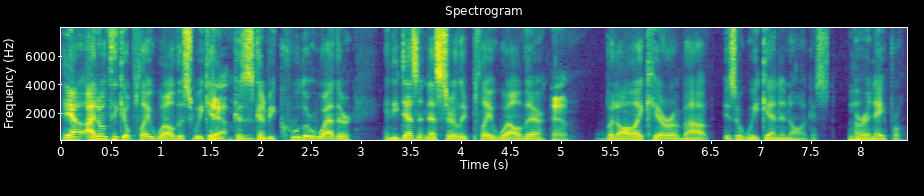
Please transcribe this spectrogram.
Yeah, I don't think he'll play well this weekend Yeah. because it's going to be cooler weather, and he doesn't necessarily play well there. Yeah. But all I care about is a weekend in August Mm. or in April,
